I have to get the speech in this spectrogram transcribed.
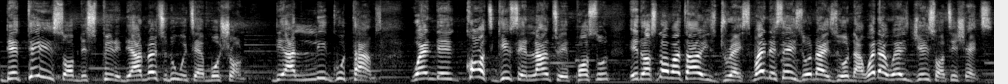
The things of the spirit, they are not to do with emotion, they are legal terms. When the court gives a land to a person, it does not matter how he's dressed. When they say his owner is the owner, whether he wears jeans or t-shirts.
